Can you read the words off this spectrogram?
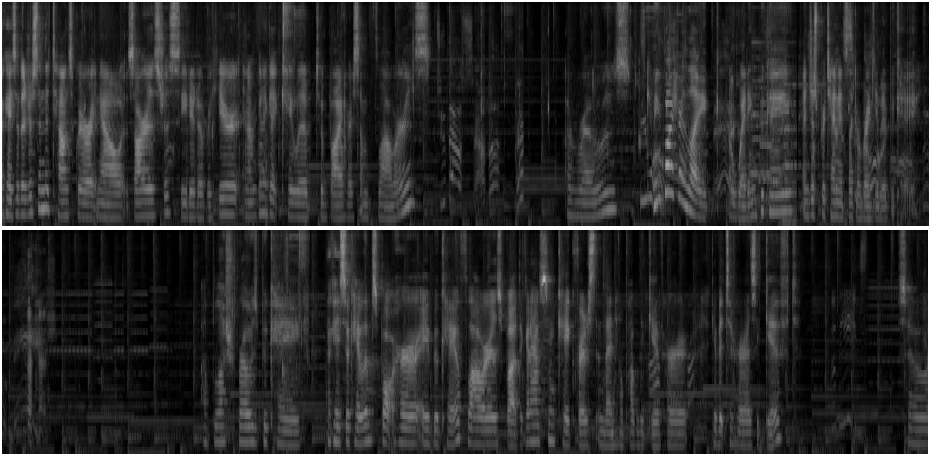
Okay, so they're just in the town square right now. Zara's just seated over here, and I'm gonna get Caleb to buy her some flowers. A rose. Can we buy her like a wedding bouquet and just pretend it's like a regular bouquet? A blush rose bouquet. Okay, so Caleb's bought her a bouquet of flowers, but they're gonna have some cake first, and then he'll probably give her, give it to her as a gift. So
